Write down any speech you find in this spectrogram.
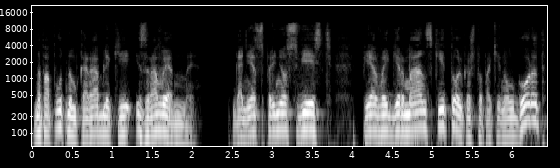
на попутном кораблике из Равенны. Гонец принес весть. Первый германский только что покинул город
